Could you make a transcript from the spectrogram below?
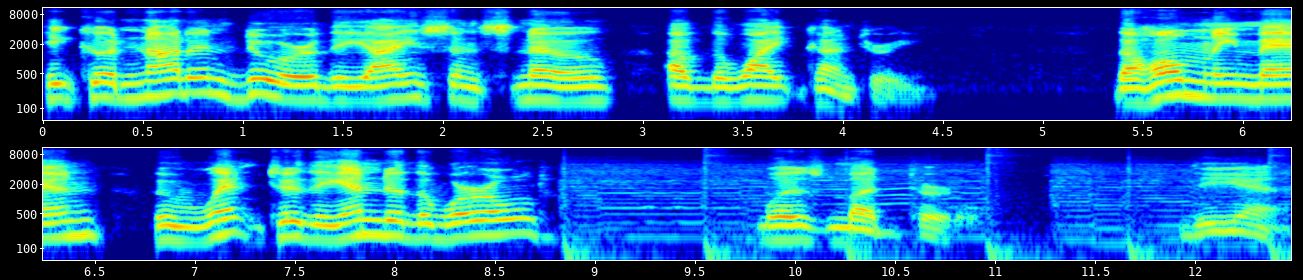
He could not endure the ice and snow of the white country the homely man who went to the end of the world was Mud Turtle. The end.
